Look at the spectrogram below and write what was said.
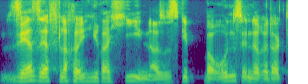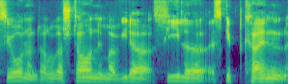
sehr, sehr flache Hierarchien. Also es gibt bei uns in der Redaktion, und darüber staunen immer wieder viele, es gibt keinen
